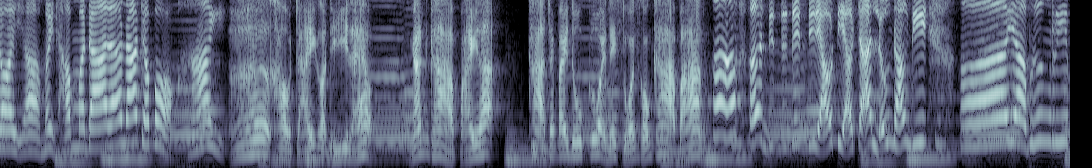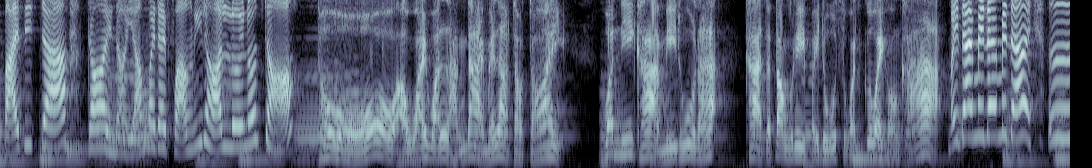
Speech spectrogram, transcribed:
จ้อยอะไม่ธรรมดาแล้วนะจะบอกให้ เออ เข้าใจก็ดีแล้ว งั้นข้าไปละข้าจะไปดูกล้วยในสวนของข้าบ้างเออเดี๋ยวเดี๋ยวเดี๋ยวเดี๋ยวจ้ะลุงทองดี เอออย่าเพิ่งรีบไปสิจ๊ะ จ้อยน่ะยังไม่ได้ฟังนิทานเลยนะจ๊ะโธ่เอาไว้วันหลังได้ไหมล่ะเจ้าจ้อย วันนี้ข้ามีธุระ ข้าจะต้องรีบไปดูสวนกล้วยของข้า ไม่ได้ไม่ได้ไม่ได้ เออ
